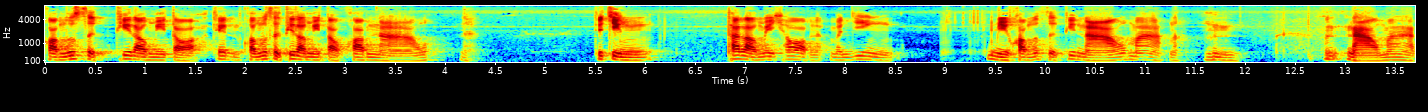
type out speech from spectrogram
ความรู้สึกที่เรามีต่อ เช่น ความรู้สึกที่เรามีต่อความหนาวนะที่จริงถ้าเราไม่ชอบนะมันยิ่งมีความรู้สึกที่หนาวมากนะหนาวมาก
